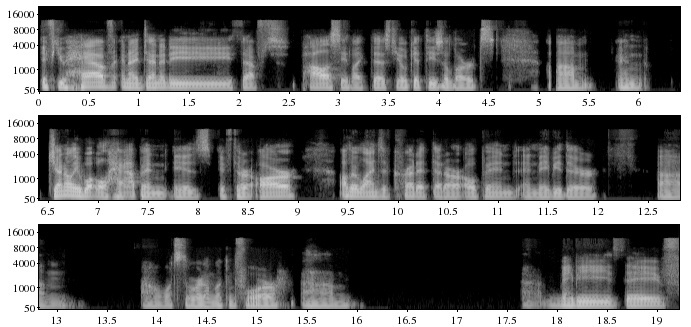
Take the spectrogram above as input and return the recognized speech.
if you have an identity theft policy like this, you'll get these alerts. Um, and generally, what will happen is if there are other lines of credit that are opened and maybe they're um, oh, what's the word I'm looking for? Um, uh, maybe they've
